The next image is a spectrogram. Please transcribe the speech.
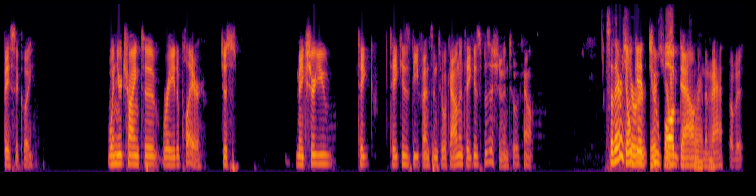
basically. When you're trying to rate a player, just make sure you take take his defense into account and take his position into account. So there's Don't your, get too bogged down in the math of it.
